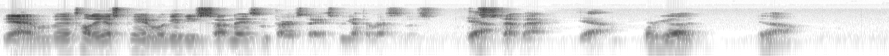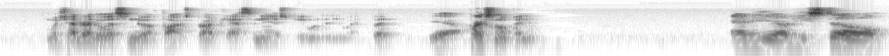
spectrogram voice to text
Yeah, they told ESPN we'll give you Sundays and Thursdays. We got the rest of this. Yeah. Just step back. Yeah, we're good, you know. Which I'd rather listen to a Fox broadcast than an ESPN one anyway. But Yeah. personal opinion. and you know he's still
